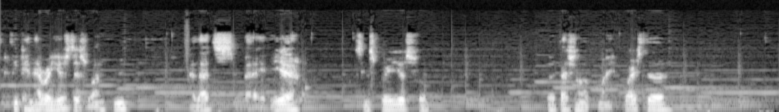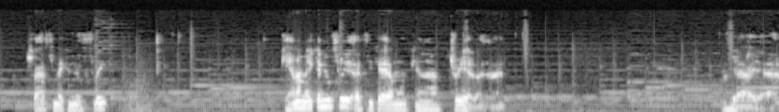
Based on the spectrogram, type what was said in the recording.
I think I never used this one. Hmm. that's a bad idea. Seems pretty useful. But that's not my. Where's the. So I have to make a new fleet? Can I make a new fleet? I think I only can have three at a time. Yeah, yeah.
